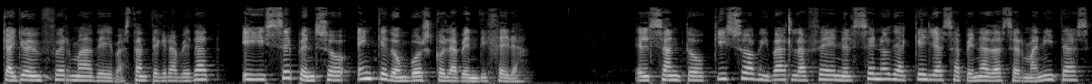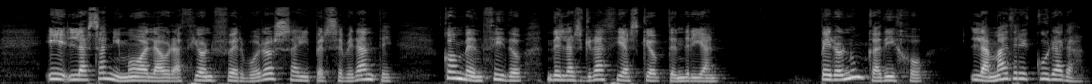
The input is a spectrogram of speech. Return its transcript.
cayó enferma de bastante gravedad y se pensó en que don Bosco la bendijera. El santo quiso avivar la fe en el seno de aquellas apenadas hermanitas y las animó a la oración fervorosa y perseverante, convencido de las gracias que obtendrían. Pero nunca dijo la madre curará.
